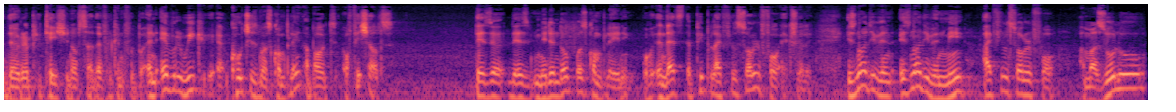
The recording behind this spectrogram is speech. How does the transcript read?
the reputation of South African football? And every week, uh, coaches must complain about officials. There's a there's Middendorp was complaining, and that's the people I feel sorry for. Actually, it's not even it's not even me. I feel sorry for Amazulu.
